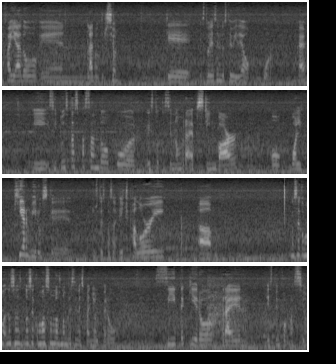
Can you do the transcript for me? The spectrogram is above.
he fallado en la nutrición, que estoy haciendo este video por, Y si tú estás pasando por esto que se nombra Epstein-Barr o cualquier virus que tú estés pasando, H. pylori, ah, no sé cómo, no, sé cómo son los nombres en español, pero sí te quiero traer esta información.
